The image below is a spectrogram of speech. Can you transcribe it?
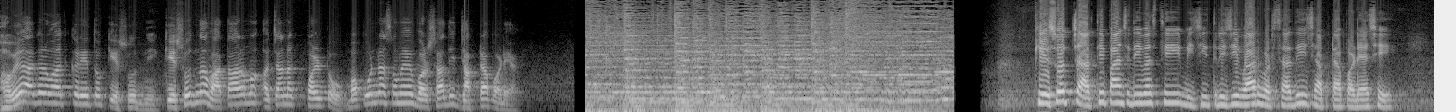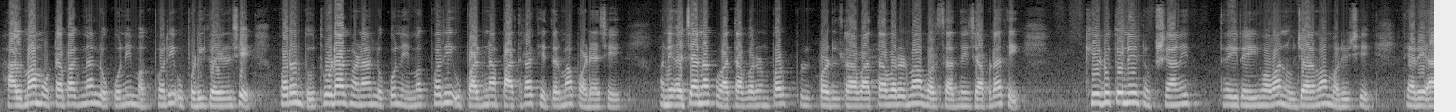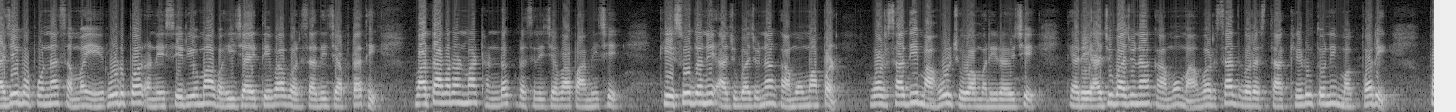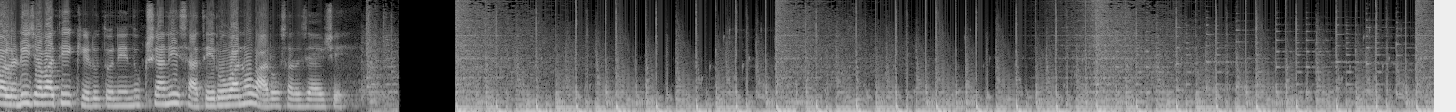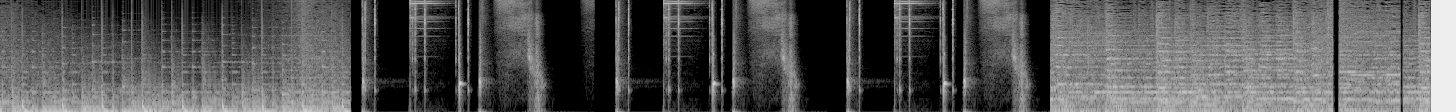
હવે આગળ વાત કરીએ તો કેશોદની. કેશોદના વાતાવરણમાં અચાનક પલટો. બપોરના સમયે વરસાદી ઝાપટા પડ્યા. કેશોદ ચારથી પાંચ દિવસથી બીજી ત્રીજી વાર વરસાદી ઝાપટા પડ્યા છે. હાલમાં મોટાભાગના લોકોની મગફળી ઉપડી ગયેલ છે, પરંતુ થોડા ઘણા લોકોને મગફળી ઉપાડના પાથરા ખેતરમાં પડ્યા છે. અને અચાનક વાતાવરણ પર પડતા વાતાવરણમાં વરસાદની ઝાપડાથી ખેડૂતોને નુકસાની થઈ રહી હોવાનું જાણવા મળ્યું છે. ત્યારે આજે બપોરના સમયે રોડ પર અને શેરીઓમાં વહી જાય તેવા વરસાદી ઝાપટાથી વાતાવરણમાં ઠંડક પ્રસરી જવા પામી છે. કેશોદ અને આજુબાજુના ગામોમાં પણ વરસાદી માહોલ જોવા મળી રહ્યો છે. ત્યારે આજુબાજુના ગામોમાં વરસાદ વરસતા ખેડૂતોની મગફળી પલળી જવાથી ખેડૂતોને નુકસાની સાથે રોવાનો વારો સર્જાયો છે.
